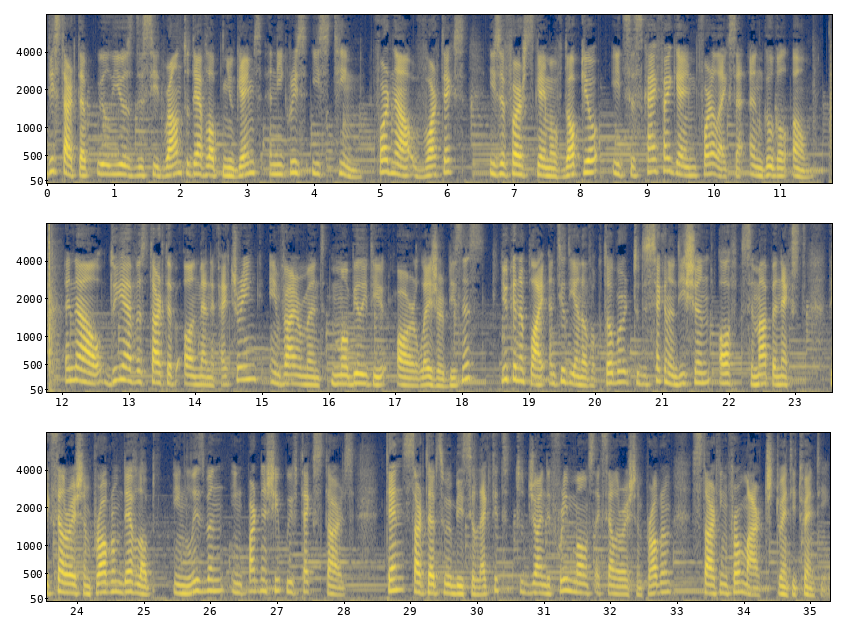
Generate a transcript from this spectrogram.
This startup will use the seed round to develop new games and increase its team. For now, Vortex is the first game of Doppio. It's a sci-fi game for Alexa and Google Home. And now, do you have a startup on manufacturing, environment, mobility, or leisure business? You can apply until the end of October to the second edition of Semapa Next, the acceleration program developed in Lisbon in partnership with Techstars. 10 startups will be selected to join the 3 months acceleration program starting from March 2020.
